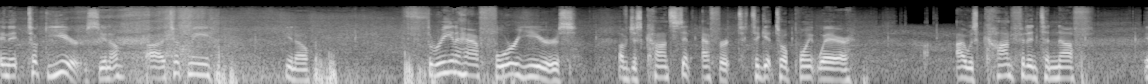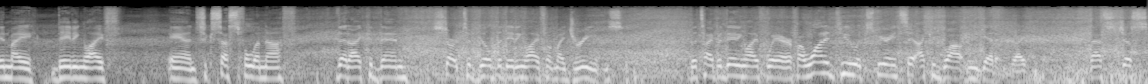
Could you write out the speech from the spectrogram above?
and it took years, you know. Uh, it took me, you know, three and a half, four years of just constant effort to get to a point where I was confident enough in my dating life and successful enough that I could then start to build the dating life of my dreams. The type of dating life where if I wanted to experience it, I could go out and get it, right? That's just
